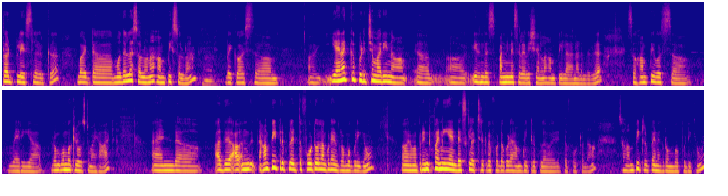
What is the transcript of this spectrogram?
தேர்ட் பிளேஸில் இருக்குது பட் முதல்ல சொல்லணும்னா ஹம்பி சொல்வேன் ம். பிகாஸ் எனக்கு பிடிச்ச மாதிரி நான் இருந்த ஸ்- பண்ணின சில விஷயம்லாம் ஹம்பியில் நடந்தது. ஸோ ஹம்பி வாஸ் வெரி ரொம்ப ரொம்ப close to my heart and அது அந்த ஹம்பி ட்ரிப்பில் எடுத்த ஃபோட்டோலாம் கூட எனக்கு ரொம்ப பிடிக்கும். நம்ம பிரிண்ட் பண்ணி என் டெஸ்கில் வச்சுருக்கிற ஃபோட்டோ கூட ஹம்பி ட்ரிப்பில் எடுத்த ஃபோட்டோ தான். ஸோ ஹம்பி ட்ரிப் எனக்கு ரொம்ப பிடிக்கும்.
